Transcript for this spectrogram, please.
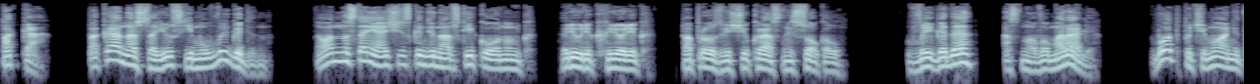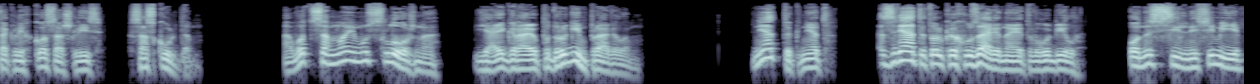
Пока. Пока наш союз ему выгоден. Он настоящий скандинавский конунг, Рюрик-Хрёрик, по прозвищу Красный Сокол. Выгода — основа морали. Вот почему они так легко сошлись со Скульдом. А вот со мной ему сложно. Я играю по другим правилам. Нет так нет. Зря ты только Хузарина этого убил. Он из сильной семьи.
